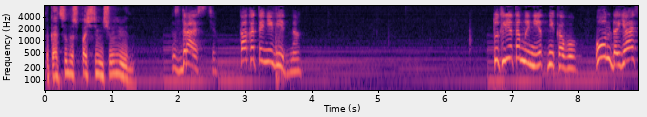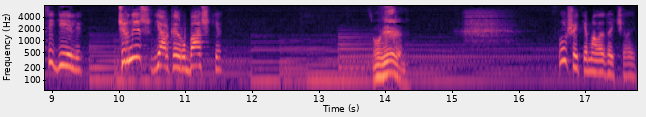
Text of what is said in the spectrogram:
так отсюда же почти ничего не видно. Здрасте. Как это не видно? Тут летом и нет никого. Он да я сидели. Черныш в яркой рубашке. Уверен? Слушайте, молодой человек,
